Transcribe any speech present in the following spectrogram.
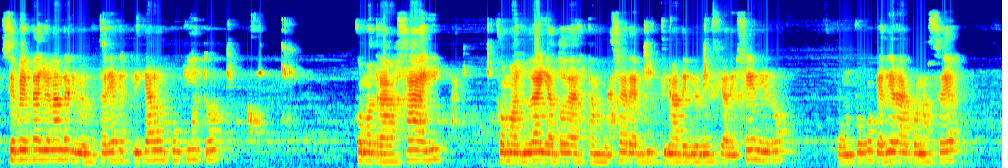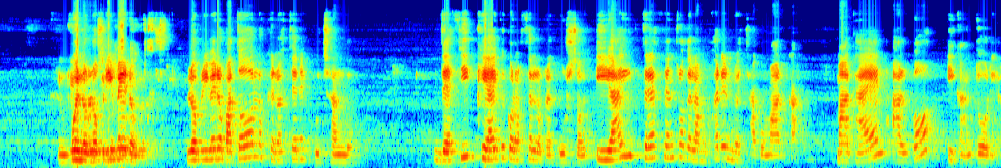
si es verdad, Yolanda, que me gustaría que explicara un poquito cómo trabajáis, cómo ayudáis a todas estas mujeres víctimas de violencia de género, o un poco quería conocer. bueno, lo primero, lo primero para todos los que nos estén escuchando, decir que hay que conocer los recursos y hay tres centros de la mujer en nuestra comarca, Macael, Albor y Cantoria,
